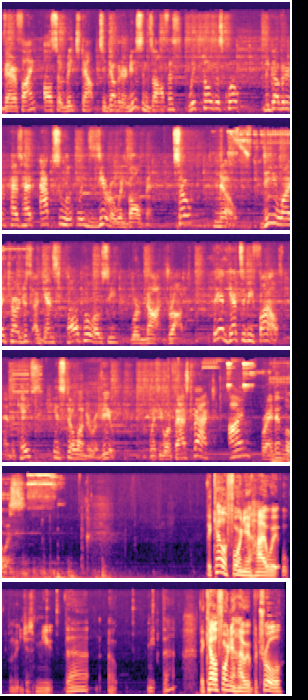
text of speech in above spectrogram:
Verify also reached out to Governor Newsom's office, which told us, quote, the governor has had absolutely zero involvement. So, no, DUI charges against Paul Pelosi were not dropped. They have yet to be filed, and the case is still under review. With your Fast Fact, I'm Brandon Lewis. The California Highway. Ooh, let me just mute that. Oh, mute that. The California Highway Patrol,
